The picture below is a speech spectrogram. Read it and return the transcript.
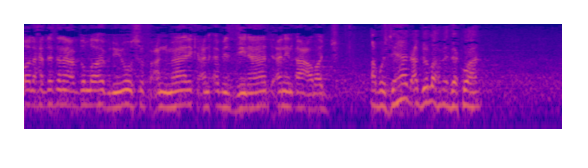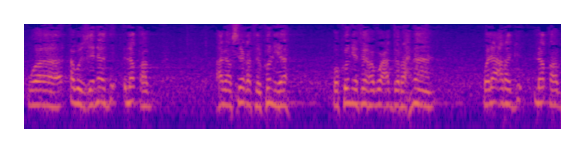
قال حدثنا عبد الله بن يوسف عن مالك عن أبي الزناد عن الأعرج. أبو الزناد عبد الله بن ذكوان وأبو الزناد لقب على صيغة الكنية وكنيته أبو عبد الرحمن والأعرج لقب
